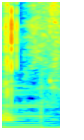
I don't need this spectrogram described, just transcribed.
You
